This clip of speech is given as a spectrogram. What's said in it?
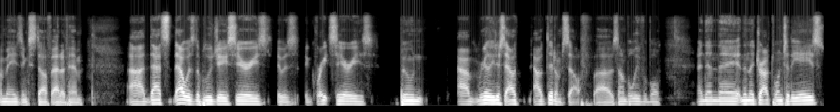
Amazing stuff out of him. Uh, that's that was the Blue Jays series. It was a great series. Boone uh, really just out outdid himself. Uh, it was unbelievable. And then they then they dropped one to the A's.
